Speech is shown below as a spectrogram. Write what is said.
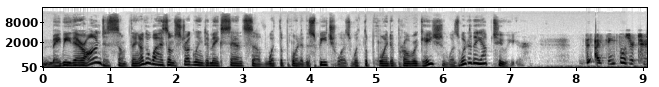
maybe they're on to something. Otherwise, I'm struggling to make sense of what the point of the speech was, what the point of prorogation was. What are they up to here? I think those are two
